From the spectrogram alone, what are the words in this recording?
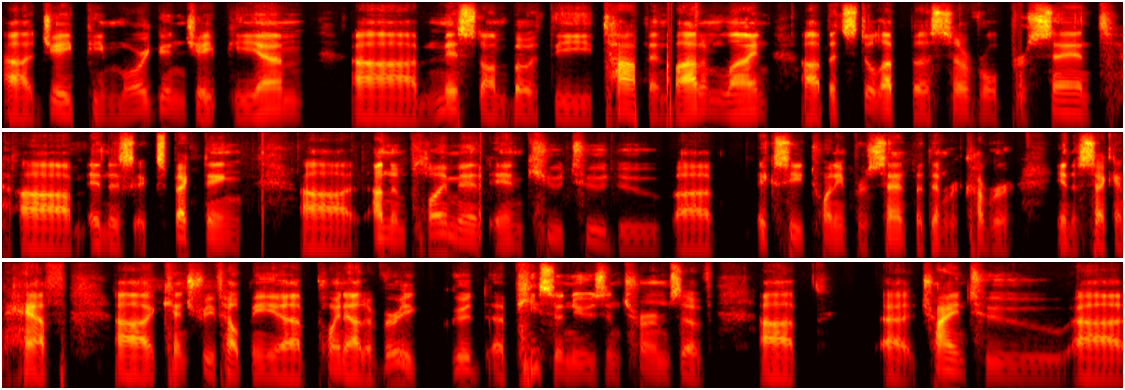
Uh, JP Morgan, JPM, uh, missed on both the top and bottom line, uh, but still up uh, several percent um, and is expecting uh, unemployment in Q2 to uh, exceed 20%, but then recover in the second half. Uh, Ken Shreve helped me point out a very good piece of news in terms of uh, trying to uh,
